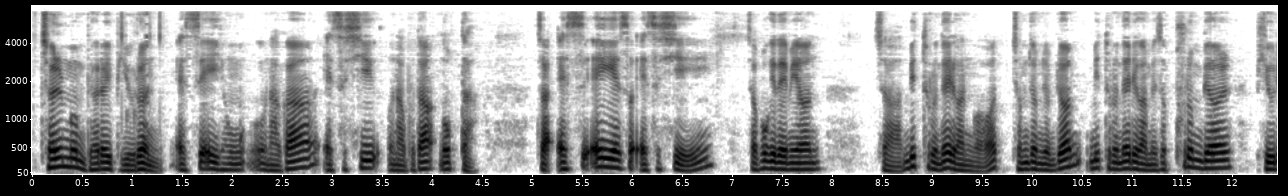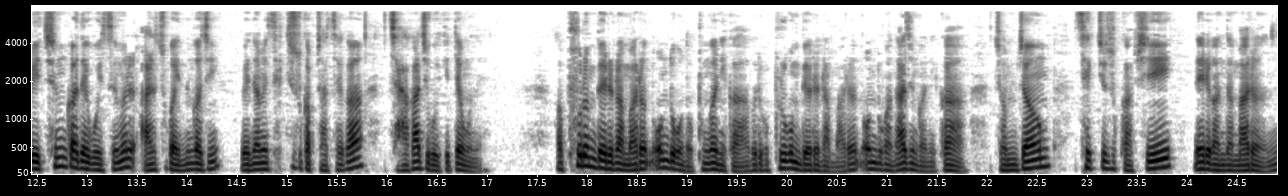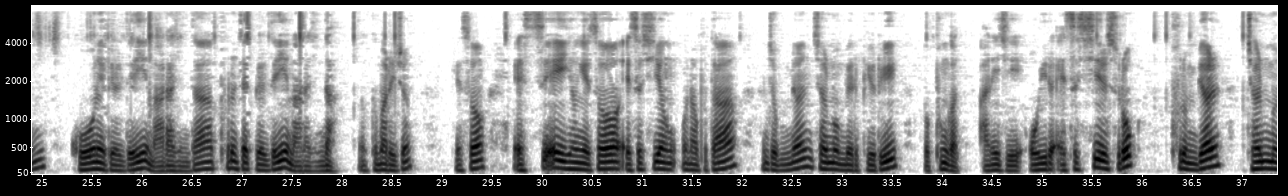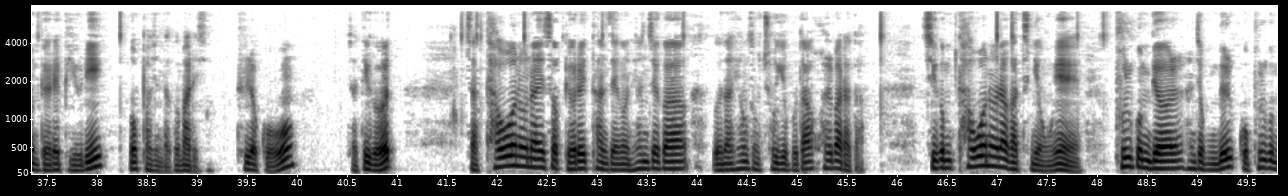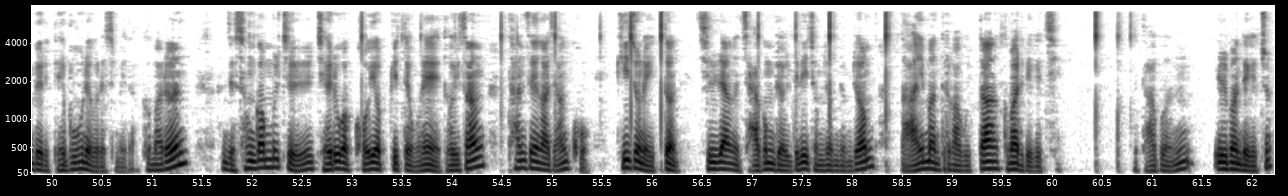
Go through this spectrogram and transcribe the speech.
젊은 별의 비율은 SA형 은하가 SC 은하보다 높다. 자, SA에서 SC 자 보게 되면 자 밑으로 내려가는 것 점점 점점 밑으로 내려가면서 푸른 별 비율이 증가되고 있음을 알 수가 있는 거지. 왜냐하면 색지수 값 자체가 작아지고 있기 때문에. 아, 푸른 별이란 말은 온도가 높은 거니까 그리고 붉은 별이란 말은 온도가 낮은 거니까 점점 색지수 값이 내려간단 말은 고온의 별들이 많아진다. 푸른색 별들이 많아진다. 어, 그 말이죠. 그래서 SA형에서 SC형 은하보다 보면 젊은 별의 비율이 높은 것 아니지 오히려 SC일수록 푸른 별, 젊은 별의 비율이 높아진다. 그 말이지. 틀렸고. 자 디귿. 자 타원 은하에서 별의 탄생은 현재가 은하 형성 초기보다 활발하다. 지금 타원 은하 같은 경우에 붉은 별 현재 늙고 붉은 별이 대부분에 그랬습니다. 그 말은 현재 성간물질 재료가 거의 없기 때문에 더 이상 탄생하지 않고 기존에 있던 질량의 작은 별들이 점점 점점 나이만 들어가고 있다. 그 말이 되겠지. 답은 1번 되겠죠?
